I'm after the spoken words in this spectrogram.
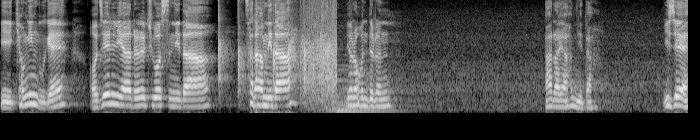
이 경인국에 어젤리아를 주었습니다. 사랑합니다. 여러분들은 알아야 합니다. 이제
